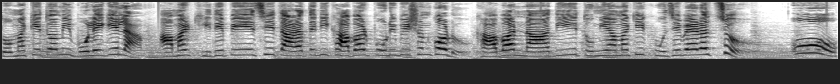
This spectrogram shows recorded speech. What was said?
তোমাকে তো আমি বলে গেলাম। আমার খিদে পেয়েছে, তাড়াতাড়ি খাবার পরিবেশন করো। খাবার না দিয়ে তুমি আমাকে খুঁজে বেড়াচ্ছ? ও,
